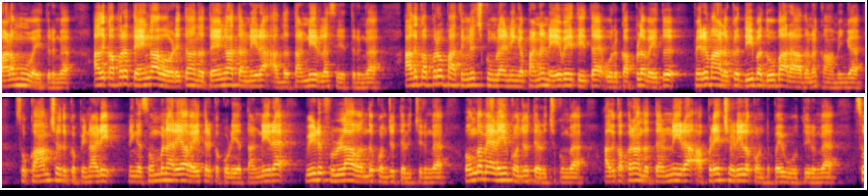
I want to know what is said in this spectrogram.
பழமும் வைத்துருங்க. அதுக்கப்புறம் தேங்காவை உடைத்து அந்த தேங்காய் தண்ணீரை அந்த தண்ணீரில் சேர்த்துருங்க. அதுக்கப்புறம் பார்த்தீங்கன்னு வச்சுக்கோங்களேன் நீங்கள் பண்ண நெய்வேத்தியத்தை ஒரு கப்பில் வைத்து பெருமாளுக்கு தீப தூபாராதனை காமிங்க. ஸோ காமிச்சதுக்கு பின்னாடி நீங்கள் சொம்பு நிறையா வைத்திருக்கக்கூடிய தண்ணீரை வீடு ஃபுல்லாக வந்து கொஞ்சம் தெளிச்சிருங்க. உங்கள் மேலேயும் கொஞ்சம் தெளிச்சுக்குங்க. அதுக்கப்புறம் அந்த தண்ணீரை அப்படியே செடியில் கொண்டு போய் ஊற்றிடுங்க ஸோ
